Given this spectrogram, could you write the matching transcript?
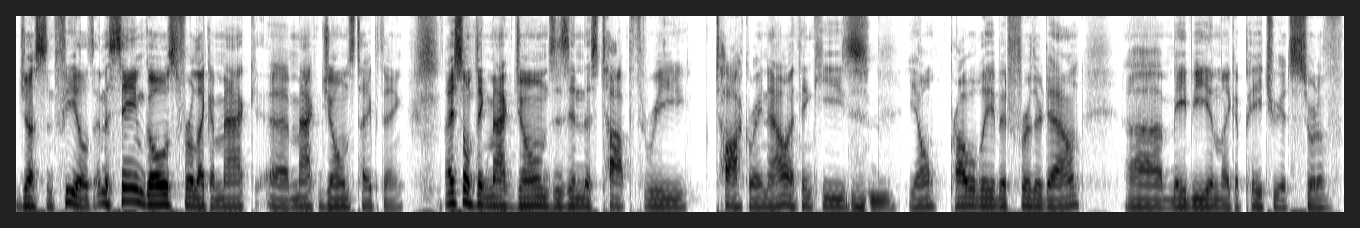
Justin Fields. And the same goes for like a Mac uh, Mac Jones type thing. I just don't think Mac Jones is in this top three talk right now. I think he's you know probably a bit further down, uh, maybe in like a Patriots sort of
